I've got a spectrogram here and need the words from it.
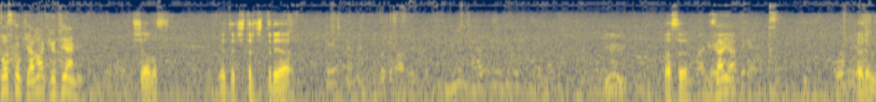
sos kokuyor ama kötü yani. Bir şey olmaz. Götür çıtır çıtır ya. Nasıl? Güzel ya. Öyle mi?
